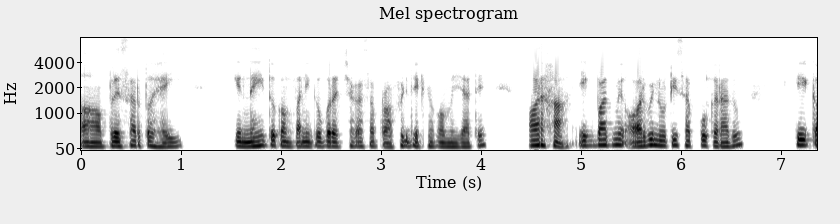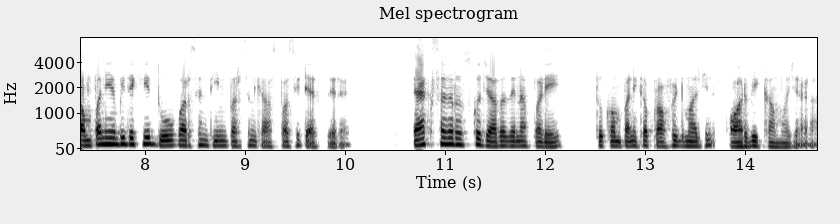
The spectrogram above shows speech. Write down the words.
प्रेशर तो है ही कि नहीं तो कंपनी के ऊपर अच्छा खासा प्रॉफिट देखने को मिल जाते। और हाँ एक बात मैं और भी नोटिस आपको करा दूँ कि कंपनी अभी देखिए दो परसेंट तीन परसेंट के आसपास ही टैक्स दे रहा है। टैक्स अगर उसको ज़्यादा देना पड़े तो कंपनी का प्रॉफिट मार्जिन और भी कम हो जाएगा।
